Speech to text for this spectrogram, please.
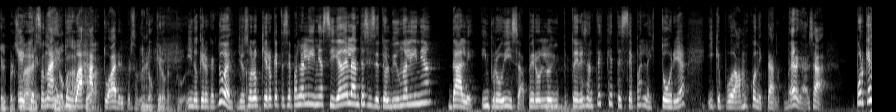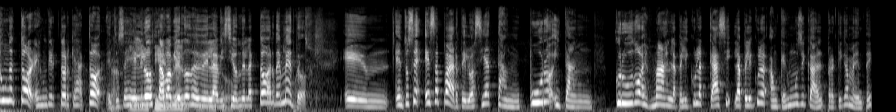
El personaje. el personaje, sino tú vas a actuar el personaje. Y no quiero que actúes. Y no quiero que actúes. Yo solo quiero que te sepas la línea. Sigue adelante. Si se te olvida una línea, dale, improvisa. Pero Mm. lo interesante es que te sepas la historia y que podamos conectar. Verga, o sea, porque es un actor, es un director que es actor. Entonces él él lo estaba viendo desde la visión pues. del actor, de método. Eh, entonces esa parte lo hacía tan puro y tan crudo. Es más, la película casi, la película, aunque es un musical prácticamente.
